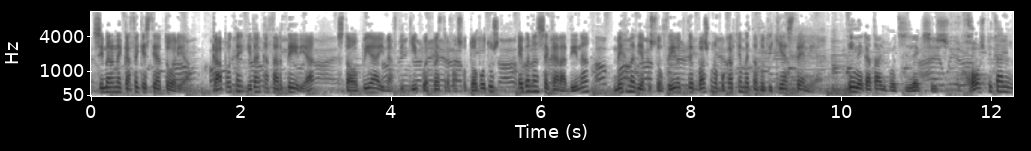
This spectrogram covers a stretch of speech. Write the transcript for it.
Σήμερα είναι καφέ και εστιατόρια. Κάποτε ήταν καθαρτήρια, στα οποία οι ναυτικοί που επέστρεφαν στον τόπο τους έμπαιναν σε καραντίνα μέχρι να διαπιστωθεί ότι δεν πάσχουν από κάποια μεταδοτική ασθένεια. Είναι κατάλοιπο της λέξης hospital.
